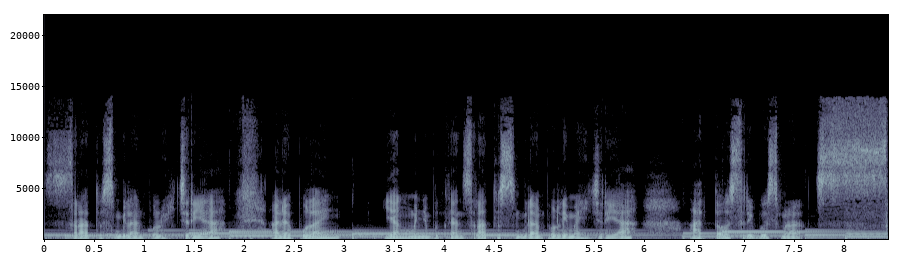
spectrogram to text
190 Hijriah, ada pula yang yang menyebutkan 195 Hijriah atau 1996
